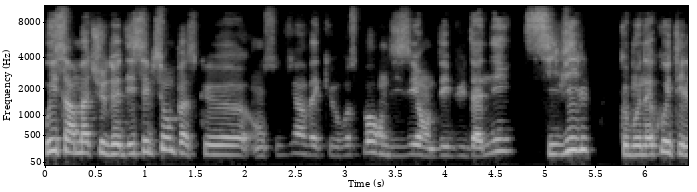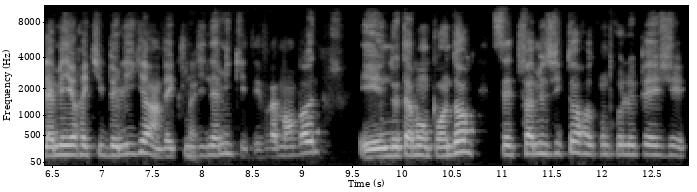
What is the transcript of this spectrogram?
Oui, c'est un match de déception parce que on se souvient avec Eurosport, on disait en début d'année civil que Monaco était la meilleure équipe de Ligue 1 avec une dynamique qui était vraiment bonne et notamment en point d'orgue, cette fameuse victoire contre le PSG.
